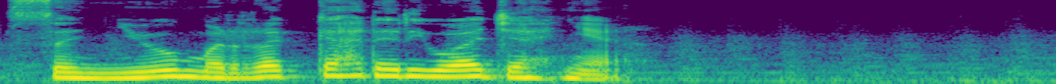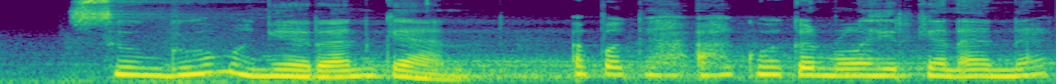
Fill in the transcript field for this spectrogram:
Senyum merekah dari wajahnya. Sungguh mengherankan, apakah aku akan melahirkan anak?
